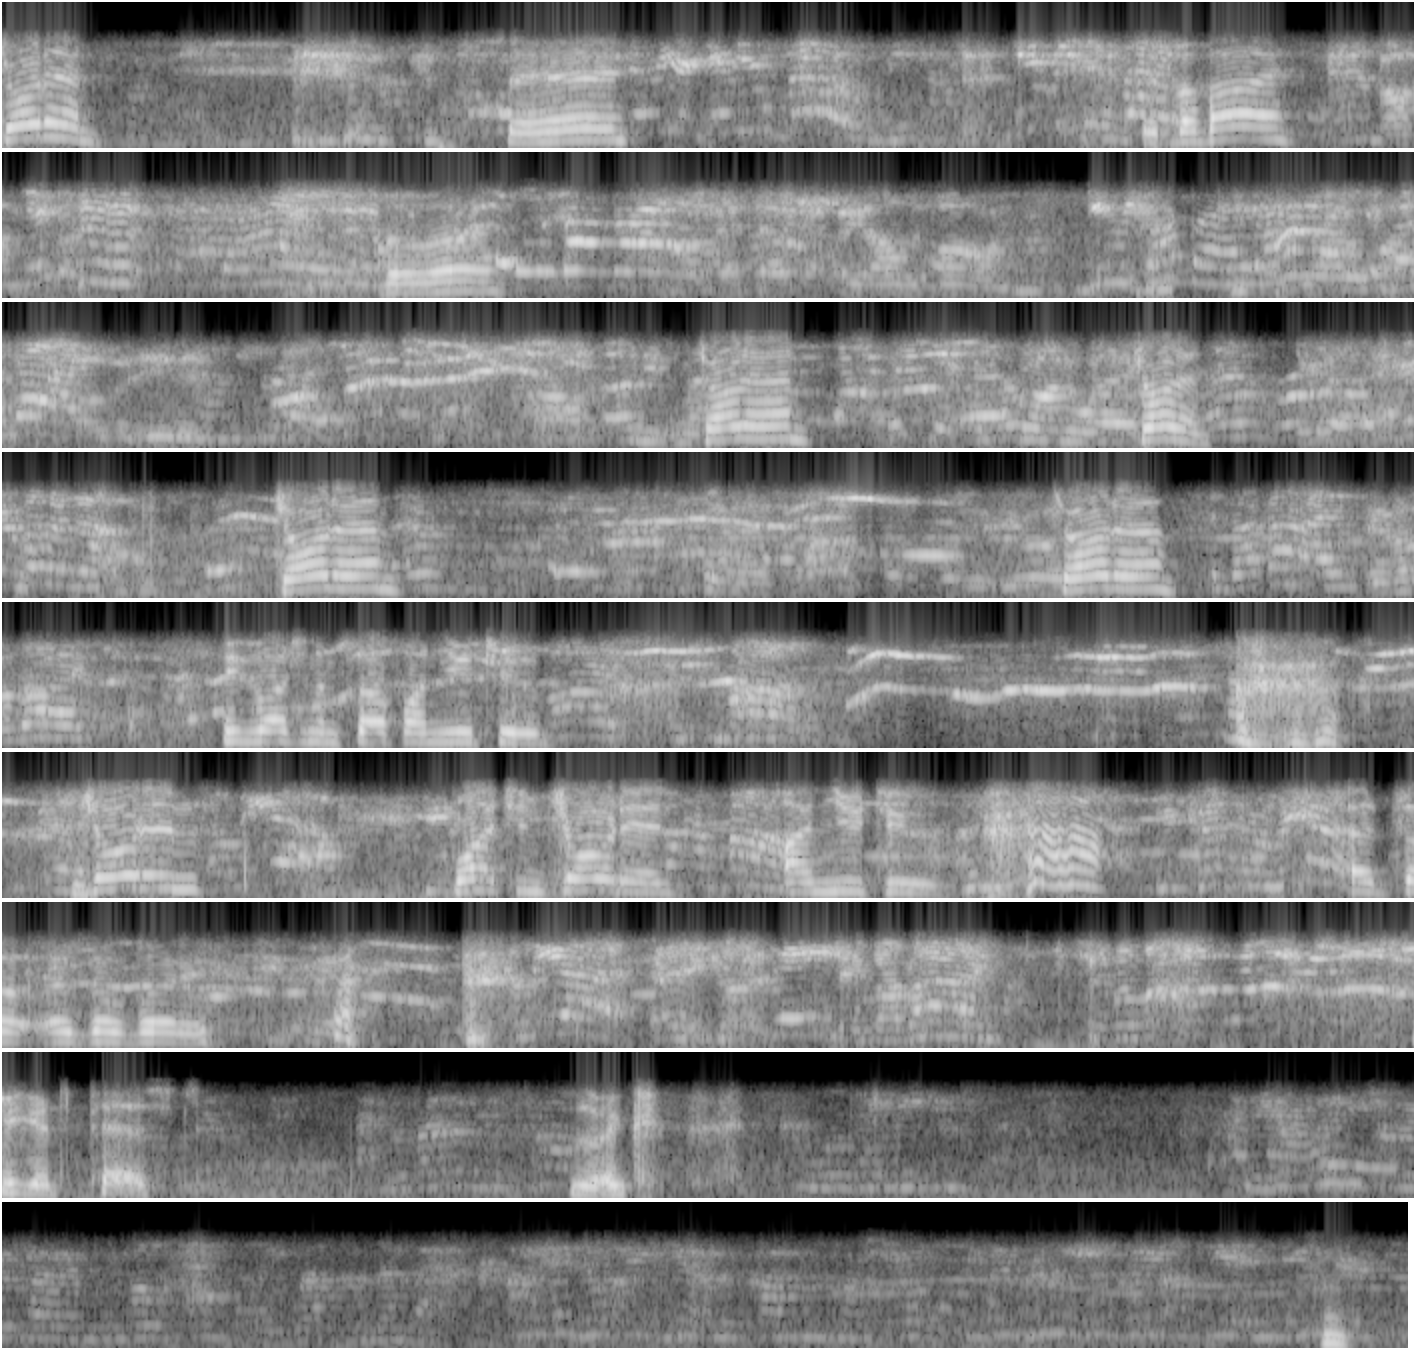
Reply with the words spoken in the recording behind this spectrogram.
Jordan. Say hey. Say bye bye. Bye bye. Jordan. Jordan. Jordan. Jordan. He's watching himself on YouTube. Jordan's watching Jordan on YouTube. that's so that's so funny. he gets pissed. Look. Hmm.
